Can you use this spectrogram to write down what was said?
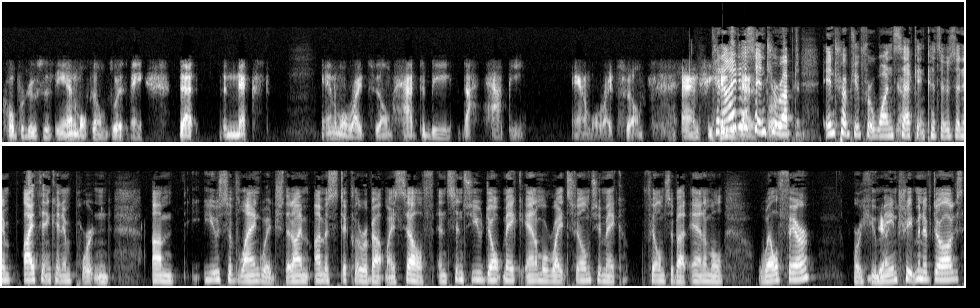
co-produces the animal films with me, that the next animal rights film had to be the happy animal rights film. And she can I just interrupt first. interrupt you for one Yeah. second because there's an I think an important um, use of language that I'm I'm a stickler about myself. And since you don't make animal rights films, you make films about animal welfare or humane treatment of dogs.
